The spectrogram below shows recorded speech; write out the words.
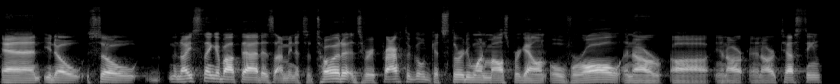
And you know, so the nice thing about that is, I mean, it's a Toyota. It's very practical. Gets 31 miles per gallon overall in our uh, in our in our testing.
